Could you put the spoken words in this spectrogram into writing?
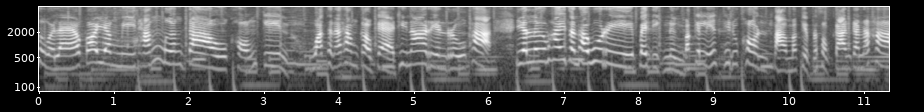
สวยๆแล้วก็ยังมีทั้งเมืองเก่าของกิน วัฒนธรรมเก่าแก่ที่น่าเรียนรู้ค่ะ อย่าลืมให้จันทบุรีเป็นอีกหนึ่งบัคเก็ตลิสที่ทุกคนตามมาเก็บประสบการณ์กันนะคะ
